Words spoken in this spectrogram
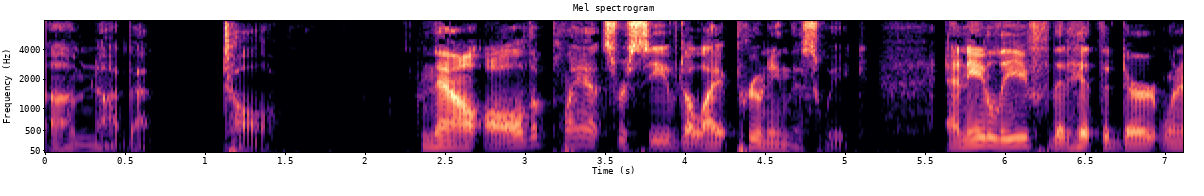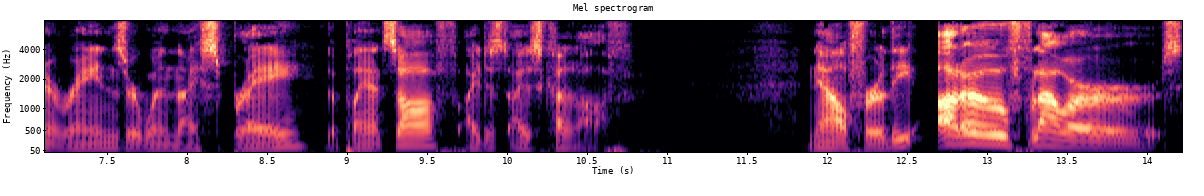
um, not that tall. Now, all the plants received a light pruning this week, Any leaf that hit the dirt when it rains or when I spray the plants off, I just I just cut it off. Now for the auto flowers.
